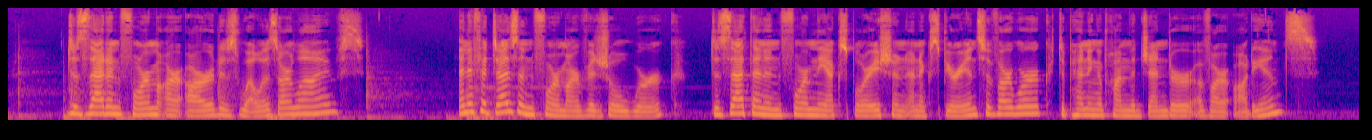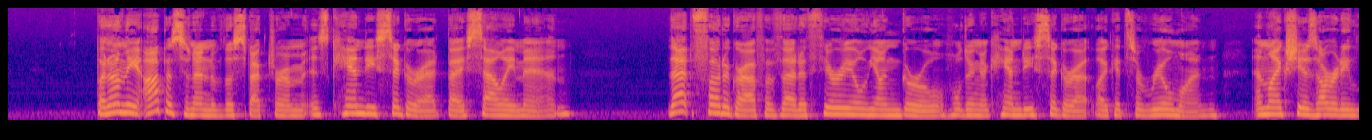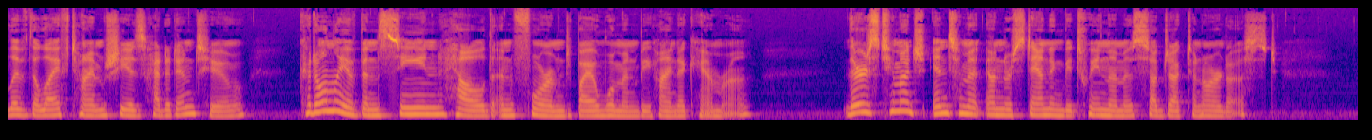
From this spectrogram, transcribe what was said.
does that inform our art as well as our lives? And if it does inform our visual work, does that then inform the exploration and experience of our work, depending upon the gender of our audience? But on the opposite end of the spectrum is Candy Cigarette by Sally Mann. That photograph of that ethereal young girl holding a candy cigarette like it's a real one and like she has already lived the lifetime she is headed into, could only have been seen, held, and formed by a woman behind a camera. There's too much intimate understanding between them as subject and artist.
